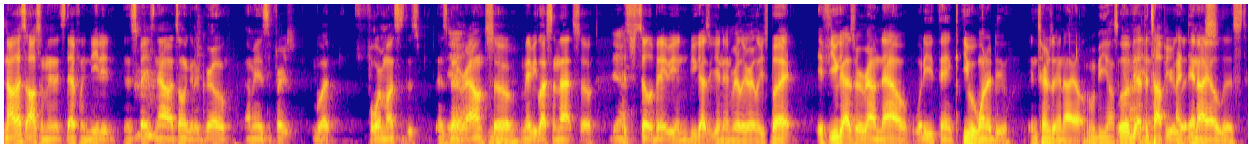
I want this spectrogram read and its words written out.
no, that's awesome, and it's definitely needed in the space now. It's only going to grow. I mean, it's the first what four months this has been Yeah. around, so maybe less than that. So Yeah. it's still a baby, and you guys are getting in really early. But if you guys are around now, what do you think you would want to do in terms of NIL? It would be y'all's What would be at the top of your li- ideas? NIL list?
